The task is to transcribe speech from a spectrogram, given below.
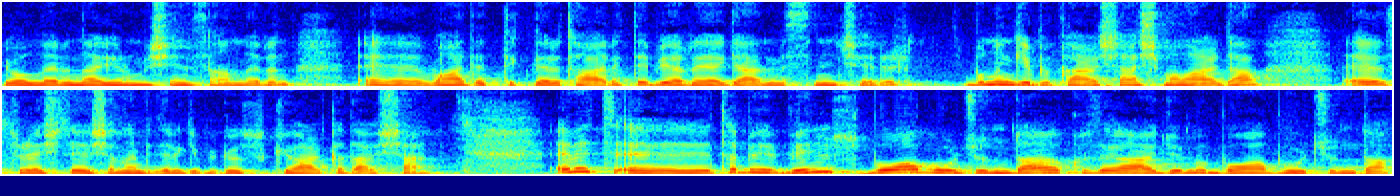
yollarını ayırmış insanların e, vaat ettikleri tarihte bir araya gelmesini içerir. Bunun gibi karşılaşmalarda süreçte yaşanabilir gibi gözüküyor arkadaşlar. Evet e, tabi Venüs boğa burcunda, kuzey ay düğümü boğa burcunda.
